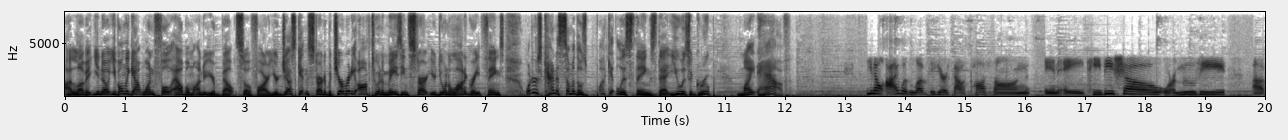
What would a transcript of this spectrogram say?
I love it. You know, you've only got one full album under your belt so far. You're just getting started, but you're already off to an amazing start. You're doing a lot of great things. What are kind of some of those bucket list things that you as a group might have? You know, I would love to hear a Southpaw song in a TV show or a movie, uh,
